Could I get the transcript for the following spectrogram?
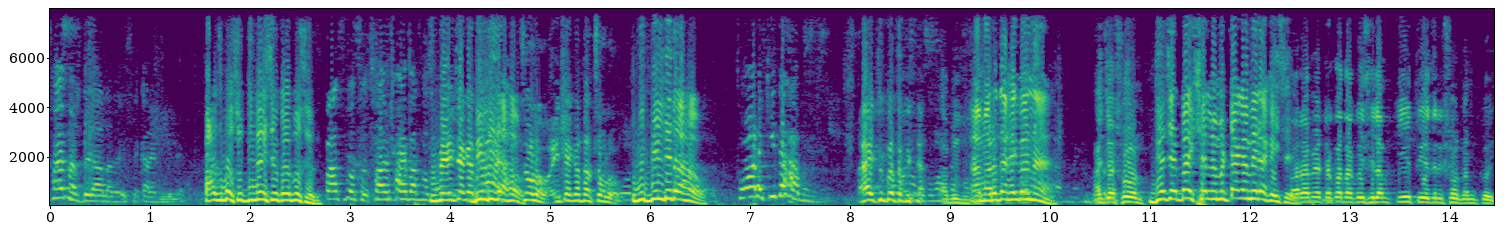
6 মাস ধরে আলাদা হইছে কারেন্ট বিলে। 5 বছর তুমি আইছো কয় বছর? 5 বছর ছয় ছয় পাঁচ বছর। তুমি এই টাকা বিল দিয়ে দাও। চলো এই টাকাটা চলো। তুমি বিল দিয়ে দাও পরে কি দেখাবো? এই তুই কইছা আমার দেখাইবা না? আচ্ছা শোন। দুই হাজার বাইশ সালে আমার টাকা মেরা খাইছে। তোর আমি একটা কথা কইছিলাম কি তুই এদের শোন আমি কই?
